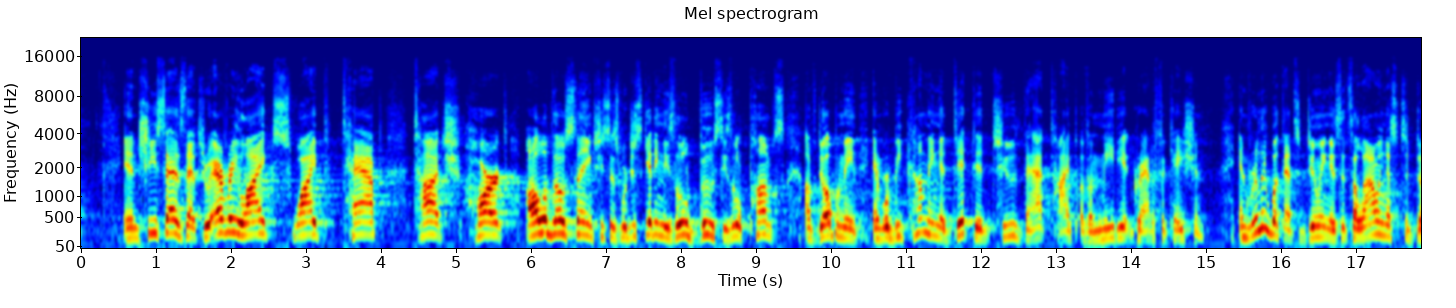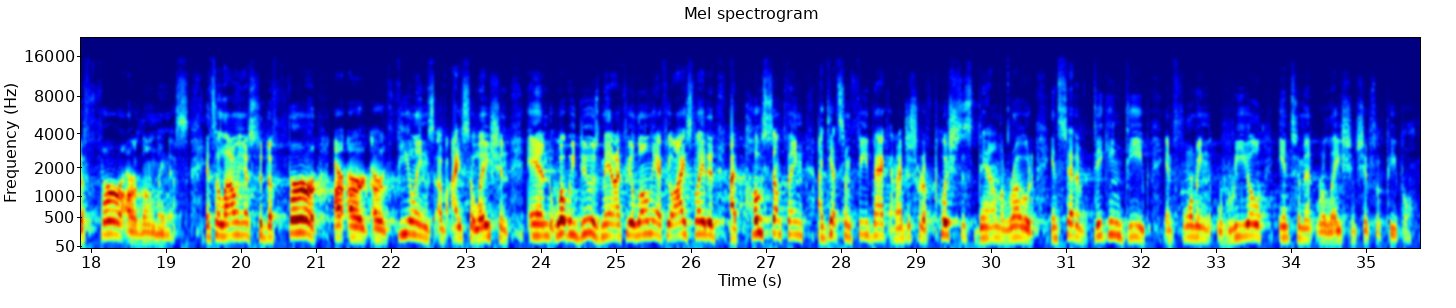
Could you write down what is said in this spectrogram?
And she says that through every like, swipe, tap, touch, heart, all of those things, she says, we're just getting these little boosts, these little pumps of dopamine, and we're becoming addicted to that type of immediate gratification. And really, what that's doing is it's allowing us to defer our loneliness. It's allowing us to defer our, our, our, feelings of isolation. And what we do is, man, I feel lonely, I feel isolated. I post something, I get some feedback, and I just sort of push this down the road instead of digging deep and forming real, intimate relationships with people.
